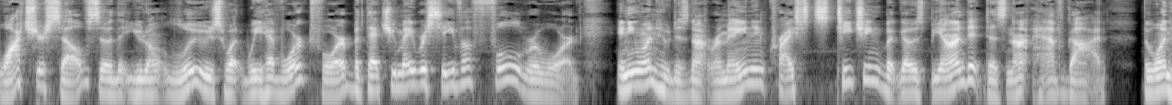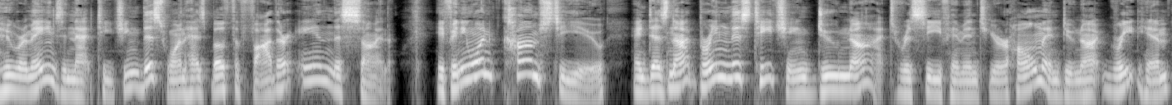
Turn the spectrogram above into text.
Watch yourselves so that you don't lose what we have worked for, but that you may receive a full reward. Anyone who does not remain in Christ's teaching but goes beyond it does not have God. The one who remains in that teaching, this one has both the Father and the Son. If anyone comes to you and does not bring this teaching, do not receive him into your home and do not greet him,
